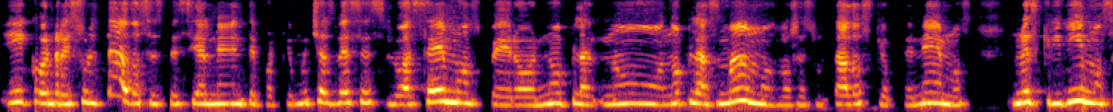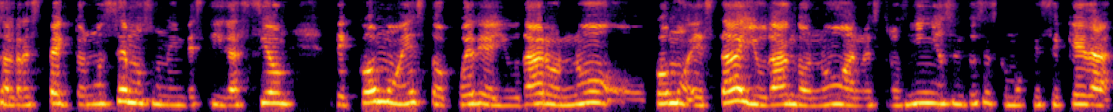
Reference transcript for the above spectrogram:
y con resultados especialmente, porque muchas veces lo hacemos, pero no, no, no plasmamos los resultados que obtenemos, no escribimos al respecto, no hacemos una investigación de cómo esto puede ayudar o no, cómo está ayudando no a nuestros niños, entonces como que se queda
